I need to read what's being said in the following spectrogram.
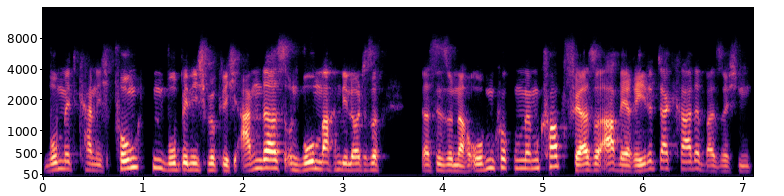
womit kann ich punkten, wo bin ich wirklich anders und wo machen die Leute so, dass sie so nach oben gucken mit dem Kopf, ja, so, ah, wer redet da gerade bei solchen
